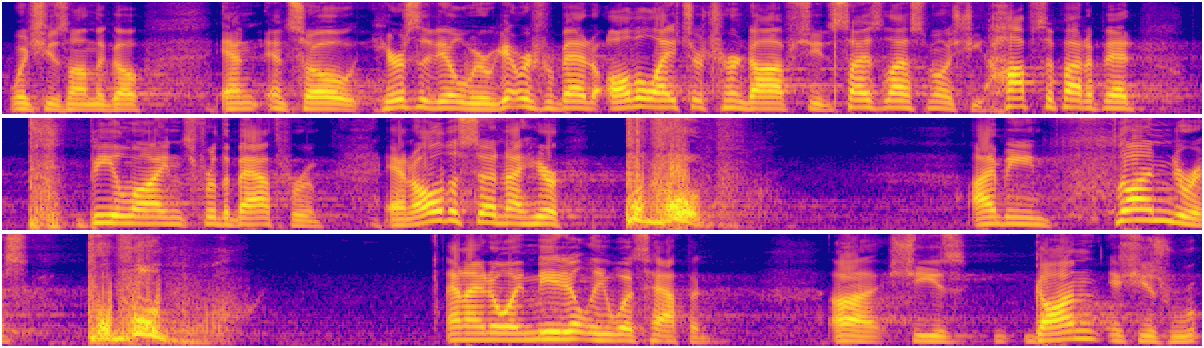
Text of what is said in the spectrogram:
when she's on the go. And, and so here's the deal: we were getting ready for bed. All the lights are turned off. She decides last moment. She hops up out of bed, beelines for the bathroom, and all of a sudden I hear, boom, boom. I mean, thunderous, boom, boom. and I know immediately what's happened. Uh, she's gone, and she's r-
